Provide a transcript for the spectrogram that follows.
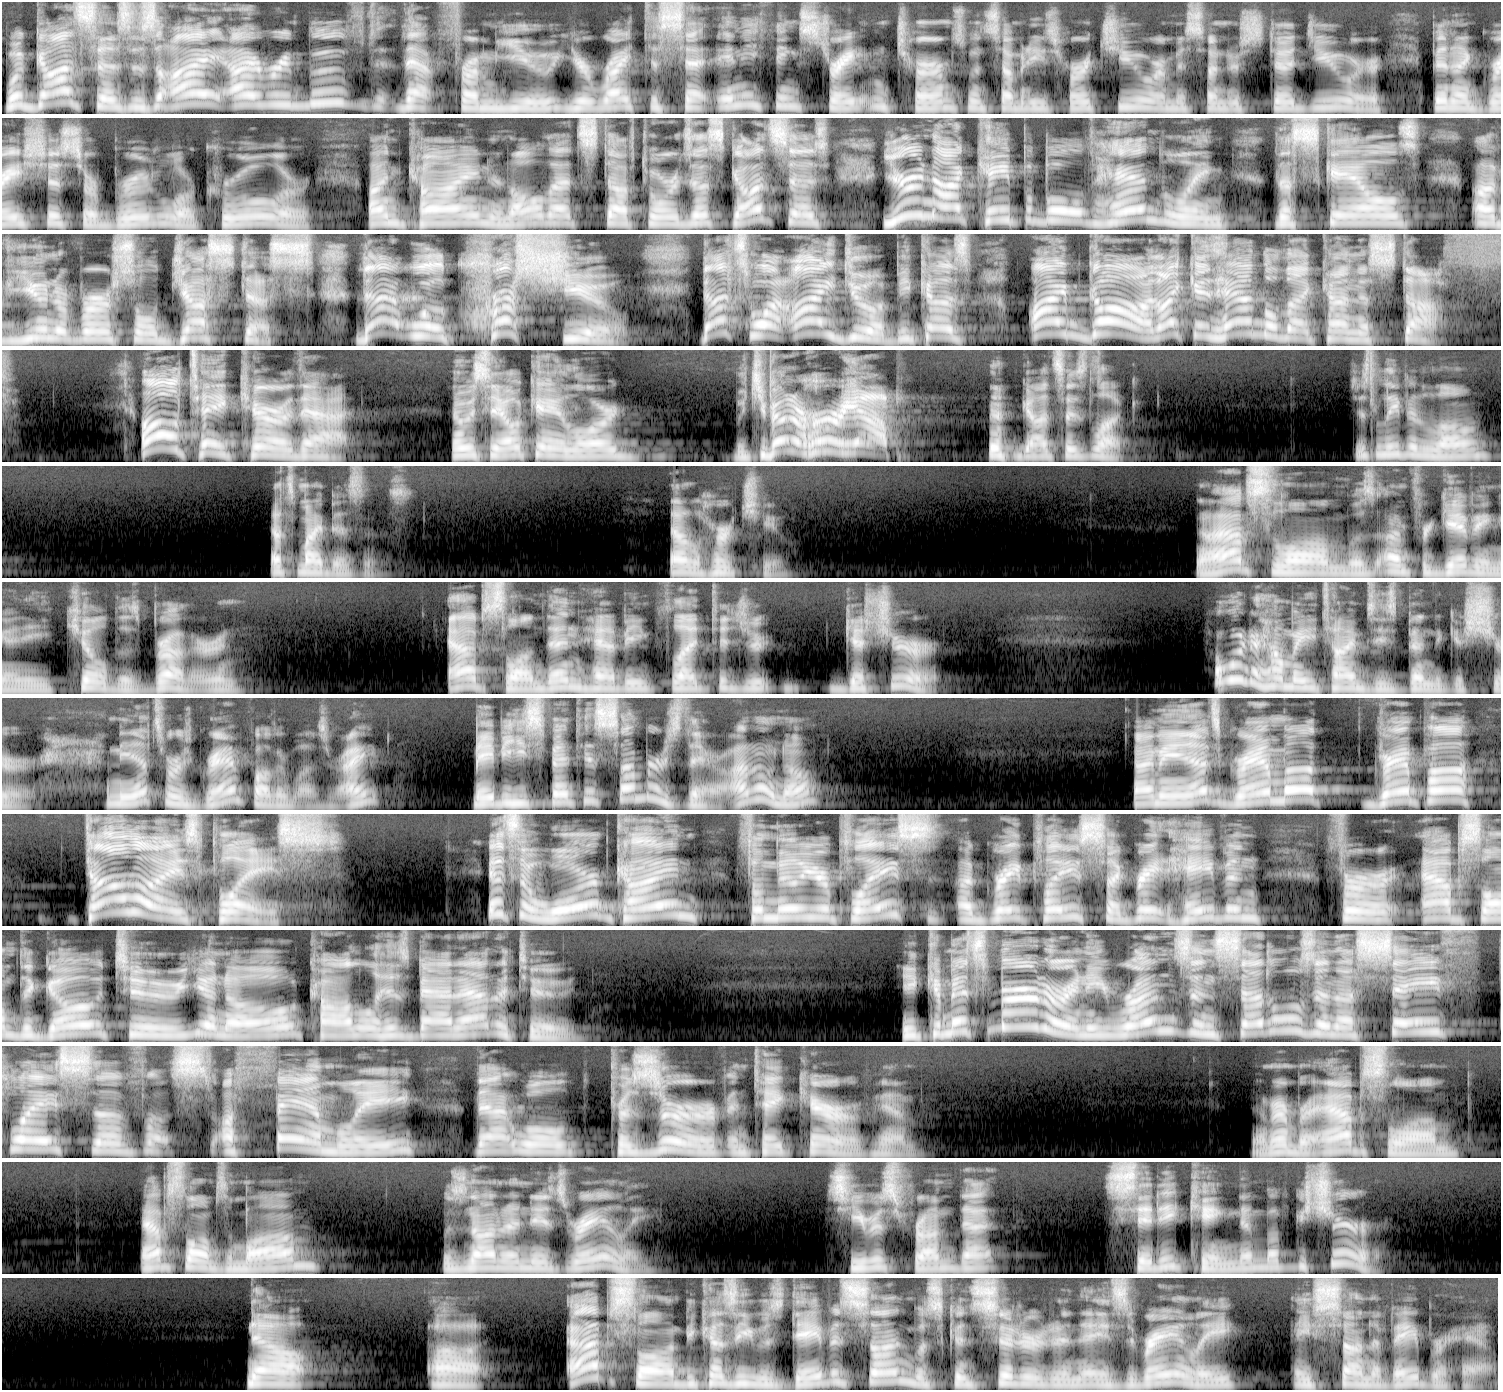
what God says is, I, I removed that from you, your right to set anything straight in terms when somebody's hurt you or misunderstood you or been ungracious or brutal or cruel or unkind and all that stuff towards us. God says, You're not capable of handling the scales of universal justice. That will crush you. That's why I do it, because I'm God. I can handle that kind of stuff. I'll take care of that. And we say, Okay, Lord, but you better hurry up. God says, Look, just leave it alone. That's my business. That'll hurt you. Now, Absalom was unforgiving and he killed his brother. And Absalom, then having fled to Geshur. I wonder how many times he's been to Geshur. I mean, that's where his grandfather was, right? Maybe he spent his summers there. I don't know. I mean, that's grandma, grandpa Talmai's place. It's a warm, kind, familiar place, a great place, a great haven for Absalom to go to, you know, coddle his bad attitude. He commits murder and he runs and settles in a safe place of a family that will preserve and take care of him. Now remember, Absalom, Absalom's mom was not an Israeli. She was from that city kingdom of Geshur. Now, uh, Absalom, because he was David's son, was considered an Israeli, a son of Abraham.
